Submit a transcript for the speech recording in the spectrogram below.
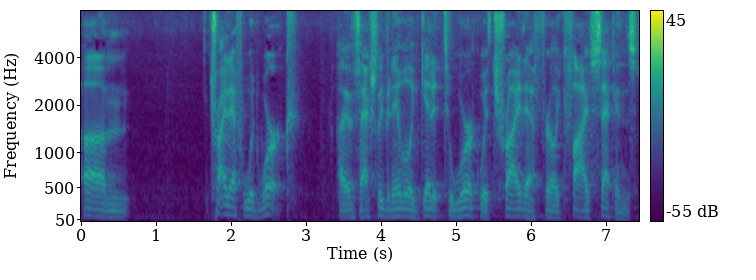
um, tridef would work. I've actually been able to get it to work with tridef for like five seconds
